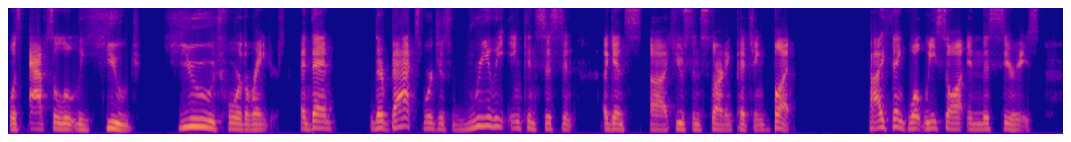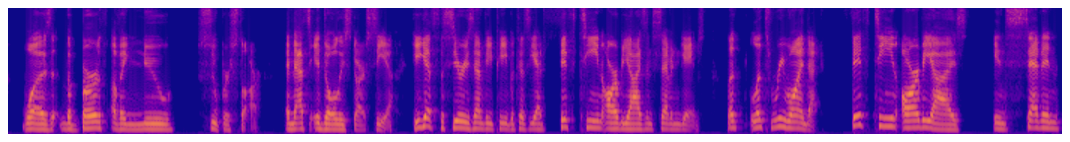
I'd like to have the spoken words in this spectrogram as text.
was absolutely huge, huge for the Rangers. And then their bats were just really inconsistent against uh, Houston starting pitching. But I think what we saw in this series was the birth of a new superstar, and that's Adolis Garcia. He gets the series MVP because he had 15 RBIs in seven games. Let, let's rewind that 15 RBIs in seven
